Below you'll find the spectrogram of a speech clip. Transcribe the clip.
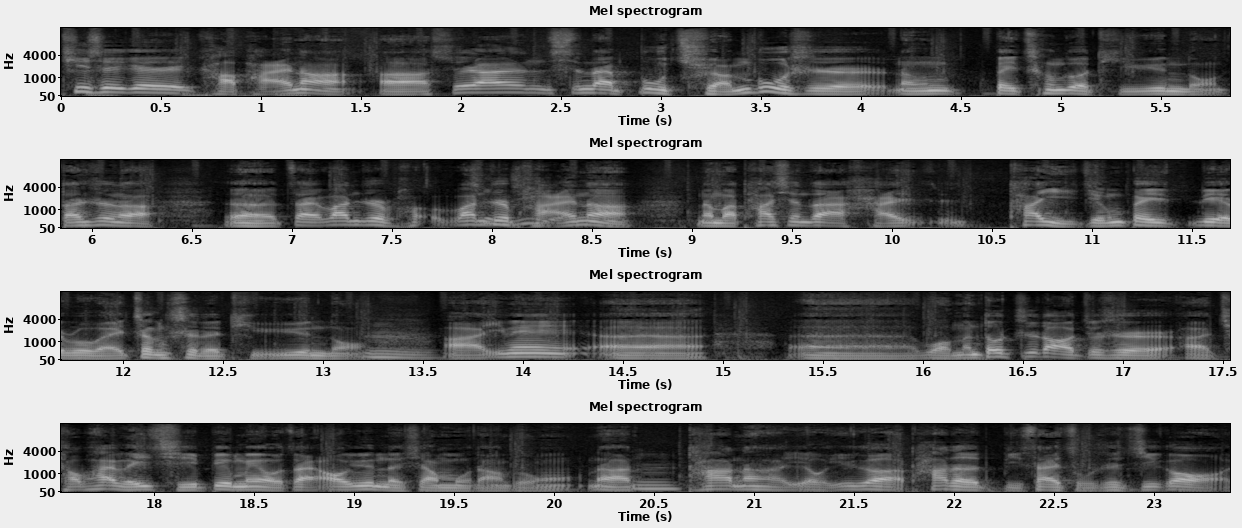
TCG 卡牌呢，啊、虽然现在不全部是能被称作体育运动，但是呢，呃，在万智牌万智牌呢，那么它现在还它已经被列入为正式的体育运动。嗯啊，因为呃呃，我们都知道，就是呃，桥牌围棋并没有在奥运的项目当中。那嗯。它呢有一个它的比赛组织机构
